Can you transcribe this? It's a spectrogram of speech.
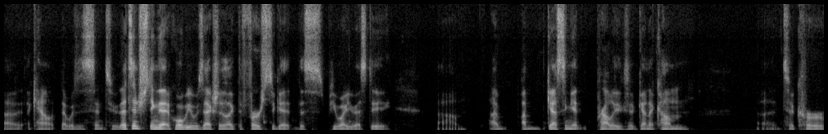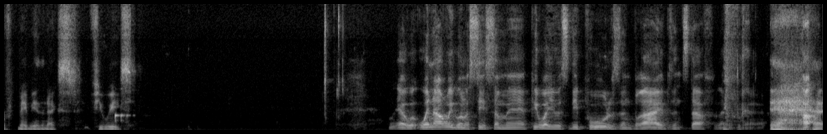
uh, account that was sent to. That's interesting that Huobi was actually like the first to get this PYUSD. Um, I, I'm guessing it probably is going to come uh, to Curve maybe in the next few weeks. Yeah, when are we going to see some uh, PYUSD pools and bribes and stuff? Like, uh, yeah, how,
